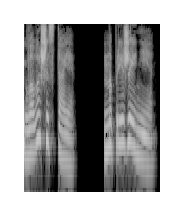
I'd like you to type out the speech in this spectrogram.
Глава шестая. Напряжение.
